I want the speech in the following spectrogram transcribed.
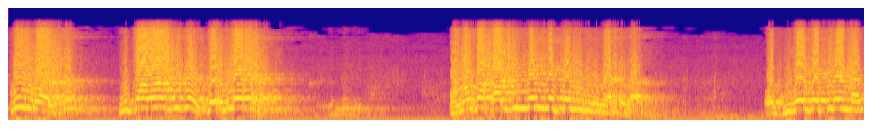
kul vardır, mütevazıdır, söyleyemez. Onu da kalbinden geçebilmesi lazım. O dile getiremez.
